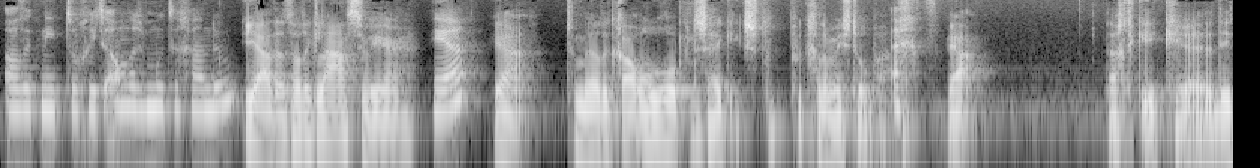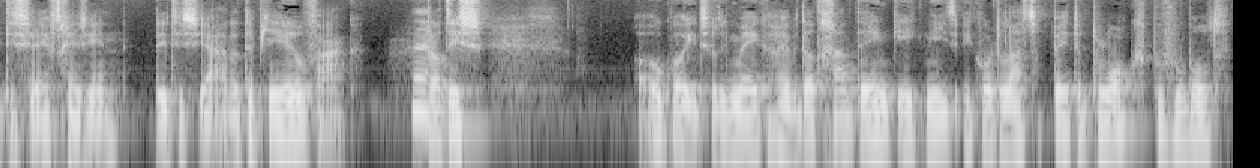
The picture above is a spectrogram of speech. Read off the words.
had ik niet toch iets anders moeten gaan doen? Ja, dat had ik laatst weer. Ja? Ja, toen belde ik Raoul op en toen zei ik, ik, stop, ik ga ermee stoppen. Echt? Ja. Dacht ik, ik eh, dit is, heeft geen zin. Dit is, ja, dat heb je heel vaak. Ja. Dat is ook wel iets wat ik mee kan geven. Dat gaat denk ik niet. Ik hoorde laatst dat Peter Blok bijvoorbeeld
